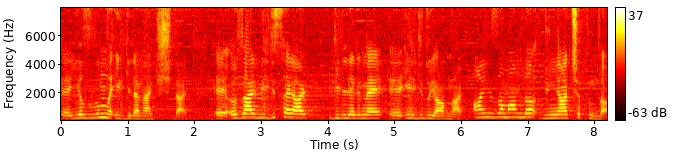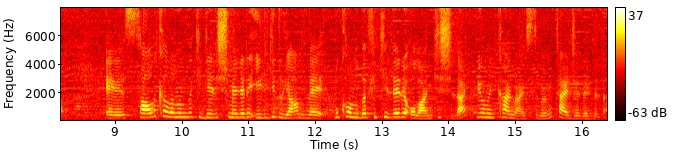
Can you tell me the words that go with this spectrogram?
e, yazılımla ilgilenen kişiler, e, özel bilgisayar dillerine e, ilgi duyanlar, aynı zamanda dünya çapında e, sağlık alanındaki gelişmelere ilgi duyan ve bu konuda fikirleri olan kişiler biyomedikal mühendisliği bölümünü tercih edebilirler.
